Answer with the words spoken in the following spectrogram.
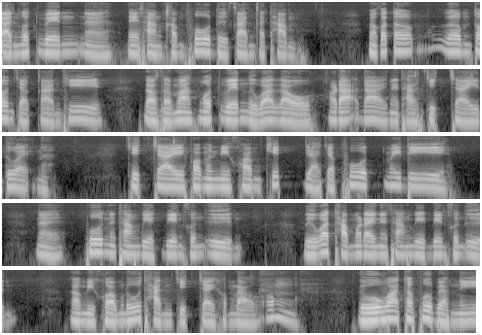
การงดเว้นนะในทางคำพูดหรือการกระทำมันก็ต้องเริ่มต้นจากการที่เราสามารถงดเว้นหรือว่าเราละได้ในทางจิตใจด้วยนะ จิตใจพอมันมีความคิดอยากจะพูดไม่ดีนะพูดในทางเบียดเบียนคนอื่น หรือว่าทำอะไรในทางเบียดเบียนคนอื่น เรามีความรู้ทันจิตใจของเราอ้องรู้ว่าถ้าพูดแบบนี้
